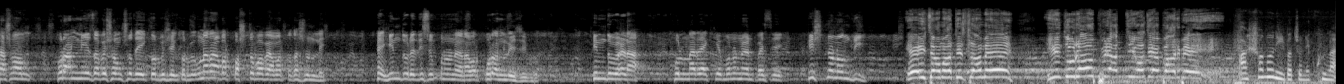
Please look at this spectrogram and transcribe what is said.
শাসন কোরআন নিয়ে যাবে সংসদে এই করবে সেই করবে। ওনারা আবার কষ্ট পাবে আমার কথা শুনলে। হ্যাঁ, হিন্দুরে দিছে মনোনয়ন আবার কোরআন লিয়ে যাবে। হিন্দু ভেড়া খুলনার একে মনোনয়ন পাইছে কৃষ্ণনন্দী। এই জামাত ইসলামে হিন্দুরাও প্রার্থী হতে পারবে। আসন্ন নির্বাচনে খুলনা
